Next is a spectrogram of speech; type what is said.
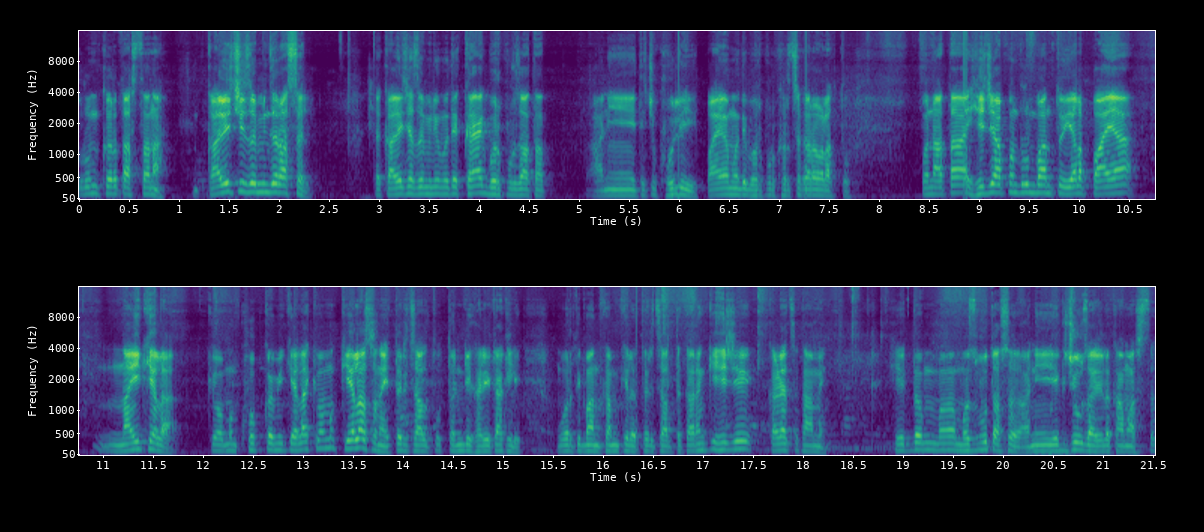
रूम करत असताना काळीची जमीन जर असेल तर काळीच्या जमिनीमध्ये क्रॅक भरपूर जातात आणि त्याची खोली पायामध्ये भरपूर खर्च करावा लागतो. पण आता हे जे आपण रूम बांधतो याला पाया नाही केला किंवा मग खूप कमी केला किंवा मग केलाच नाही तरी चालतो थंडी खाली टाकली वरती बांधकाम केलं तरी चालतं. कारण की हे जे कड्याचं काम आहे हे एकदम मजबूत असं आणि एकजीव झालेलं काम असतं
